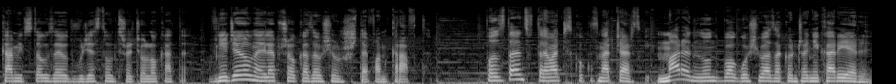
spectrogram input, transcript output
Kamil Stoch zajął 23 lokatę. W niedzielę najlepszy okazał się Stefan Kraft. Pozostając w temacie skoków narciarskich, Maren Lundbo ogłosiła zakończenie kariery.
